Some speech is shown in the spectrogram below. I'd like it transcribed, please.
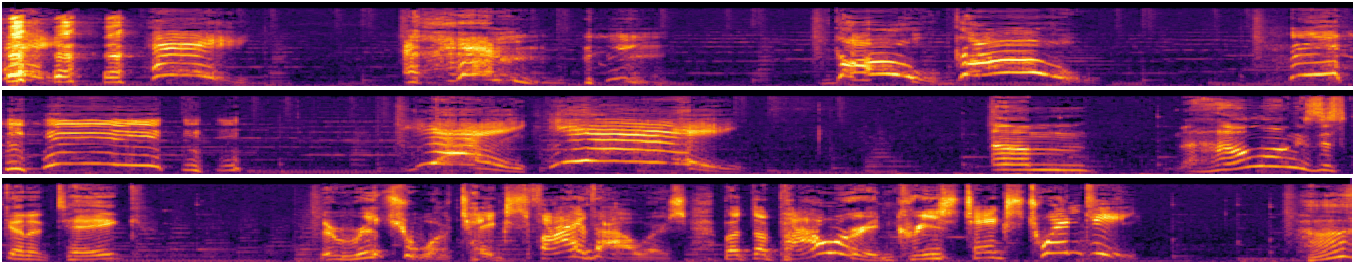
hey, hey! Ahem. Go, go! yay, yay! Um, how long is this gonna take? The ritual takes five hours, but the power increase takes 20. Huh?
